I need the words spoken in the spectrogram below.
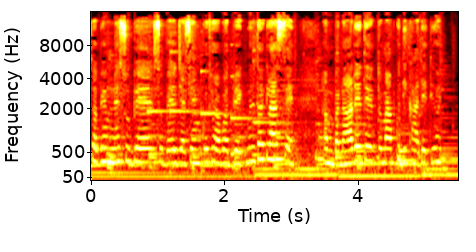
तो अभी हमने सुबह सुबह जैसे हमको थोड़ा बहुत ब्रेक मिलता क्लास से, हम बना रहे थे तो मैं आपको दिखा देती हूँ।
